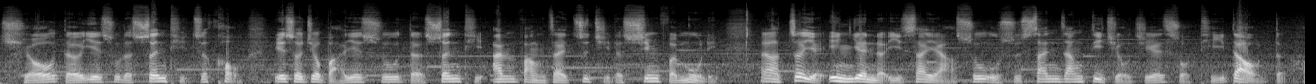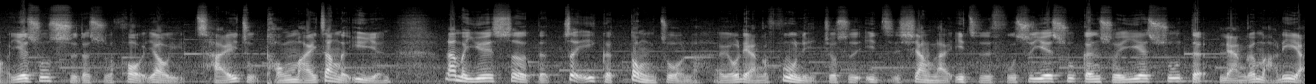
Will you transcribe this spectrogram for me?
求得耶稣的身体之后，约瑟就把耶稣的身体安放在自己的新坟墓里。那这也应验了以赛亚书五十三章第九节所提到的：哈，耶稣死的时候要与财主同埋葬的预言。那么约瑟的这一个动作呢，有两个妇女，就是一直向来一直服侍耶稣、跟随耶稣的两个玛利亚，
